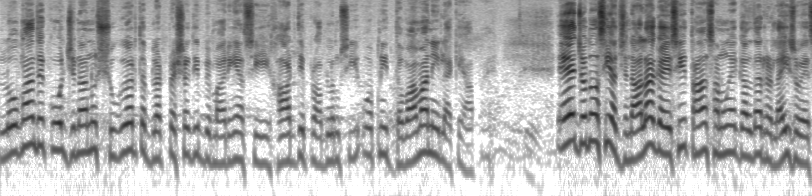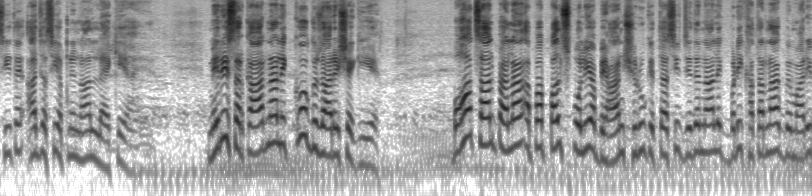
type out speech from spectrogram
ਲੋਕਾਂ ਦੇ ਕੋਲ ਜਿਨ੍ਹਾਂ ਨੂੰ ਸ਼ੂਗਰ ਤੇ ਬਲੱਡ ਪ੍ਰੈਸ਼ਰ ਦੀ ਬਿਮਾਰੀਆਂ ਸੀ ਹਾਰਟ ਦੀ ਪ੍ਰੋਬਲਮ ਸੀ, ਉਹ ਆਪਣੀ ਦਵਾਵਾਂ ਨਹੀਂ ਲੈ ਕੇ ਆ ਪਾਏ। ਇਹ ਜਦੋਂ ਅਸੀਂ ਅਜਨਾਲਾ ਗਏ ਸੀ, ਤਾਂ ਸਾਨੂੰ ਇਹ ਗੱਲ ਦਾ ਰਿਅਲਾਈਜ਼ ਹੋਇਆ ਸੀ ਤੇ ਅੱਜ ਅਸੀਂ ਆਪਣੇ ਨਾਲ ਲੈ ਕੇ ਆਏ ਮੇਰੀ ਸਰਕਾਰ ਨਾਲ ਇੱਕੋ ਗੁਜ਼ਾਰਿਸ਼ ਹੈਗੀ ਹੈ ਬਹੁਤ ਸਾਲ ਪਹਿਲਾਂ ਆਪਾਂ ਪਲਸ ਪੋਲੀਓ ਅਭਿਆਨ ਸ਼ੁਰੂ ਕੀਤਾ ਸੀ, ਜਿਹਦੇ ਨਾਲ ਇੱਕ ਬੜੀ ਖਤਰਨਾਕ ਬਿਮਾਰੀ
